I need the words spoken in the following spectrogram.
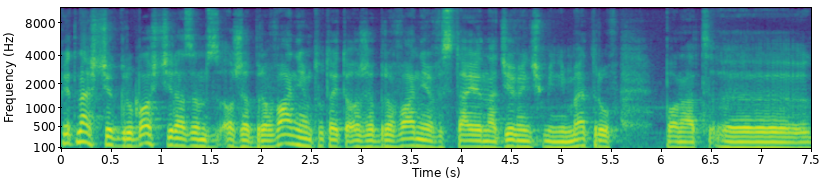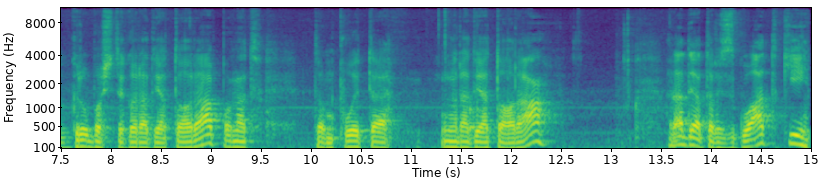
15 grubości razem z ożebrowaniem. Tutaj to ożebrowanie wystaje na 9 mm ponad e, grubość tego radiatora, ponad tą płytę radiatora. Radiator jest gładki.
